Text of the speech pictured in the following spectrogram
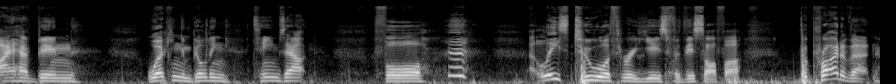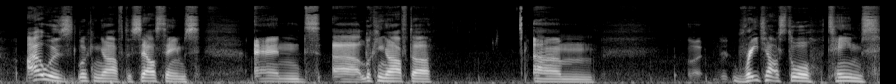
I have been working and building teams out for eh, at least two or three years for this offer. But prior to that, I was looking after sales teams and uh, looking after um, retail store teams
